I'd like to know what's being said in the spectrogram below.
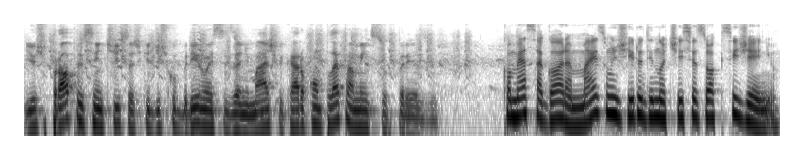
e os próprios cientistas que descobriram esses animais ficaram completamente surpresos. Começa agora mais um giro de notícias do oxigênio.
